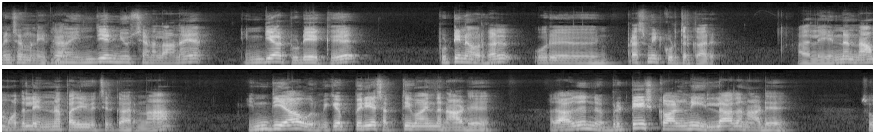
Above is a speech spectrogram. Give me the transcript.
மென்ஷன் பண்ணியிருக்காரு. இந்தியன் நியூஸ் சேனலான இந்தியா டுடேக்கு புட்டின் அவர்கள் ஒரு ப்ரெஸ் மீட் கொடுத்துருக்காரு. அதில் என்னென்னா முதல்ல என்ன பதிவு வச்சுருக்காருன்னா இந்தியா ஒரு மிகப்பெரிய சக்தி வாய்ந்த நாடு. அதாவது இந்த பிரிட்டிஷ் காலனி இல்லாத நாடு. ஸோ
